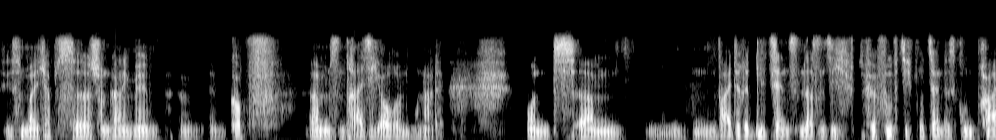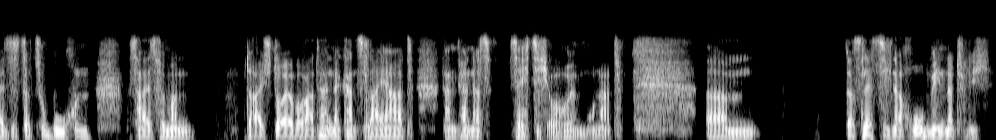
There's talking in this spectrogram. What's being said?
Siehst du mal, ich habe es äh, schon gar nicht mehr im, im Kopf. Ähm, es sind 30 Euro im Monat. Und ähm, weitere Lizenzen lassen sich für 50 Prozent des Grundpreises dazu buchen. Das heißt, wenn man drei Steuerberater in der Kanzlei hat, dann wären das 60 Euro im Monat. Ähm, das lässt sich nach oben hin natürlich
